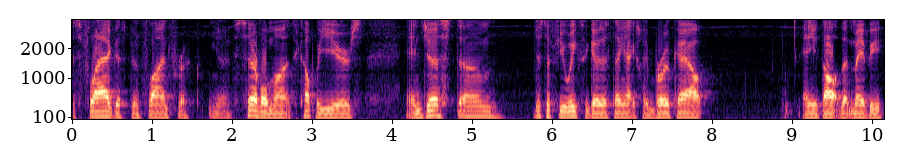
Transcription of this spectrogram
this flag that's been flying for you know several months, a couple years, and just um, just a few weeks ago, this thing actually broke out, and you thought that maybe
